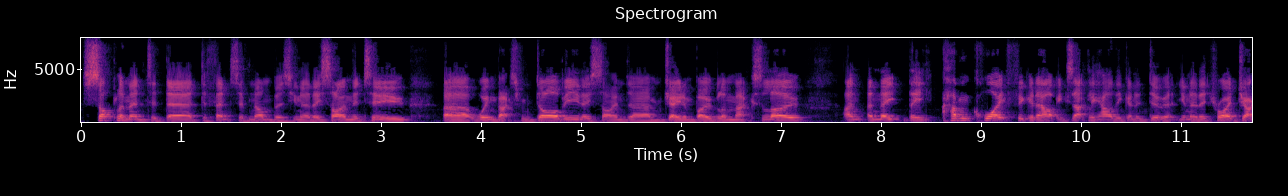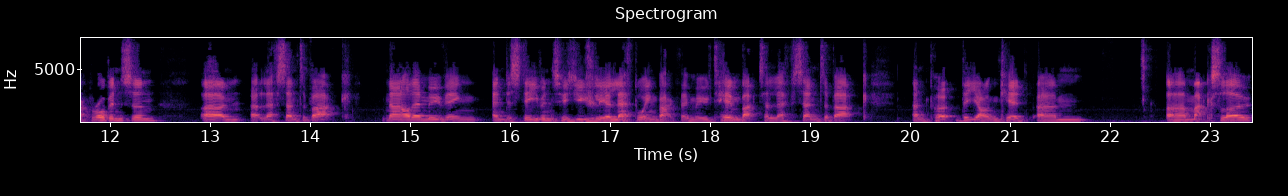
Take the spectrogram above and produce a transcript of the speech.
supplemented their defensive numbers. You know, they signed the two uh, wing backs from Derby, they signed um, Jayden Bogle and Max Lowe. And, and they, they haven't quite figured out exactly how they're going to do it. You know, they tried Jack Robinson um, at left centre back. Now they're moving Enda Stevens, who's usually a left wing back. They moved him back to left centre back and put the young kid um, uh, Max Lowe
